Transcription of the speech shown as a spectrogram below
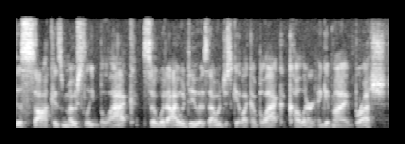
This sock is mostly black, so what I would do is I would just get like a black color and get my brush,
